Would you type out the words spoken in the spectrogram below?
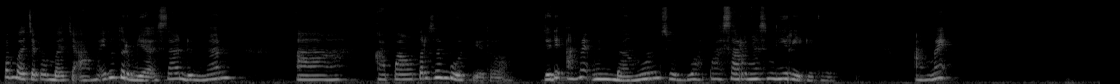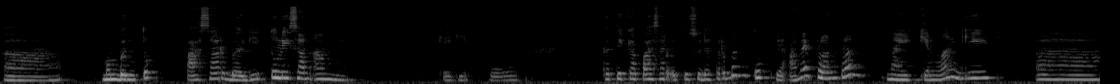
pembaca-pembaca Ame itu terbiasa dengan uh, kapal tersebut gitu loh. Jadi Ame membangun sebuah pasarnya sendiri gitu loh. Ame uh, membentuk pasar bagi tulisan Ame. Kayak gitu. Ketika pasar itu sudah terbentuk ya Ame pelan-pelan naikin lagi uh,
